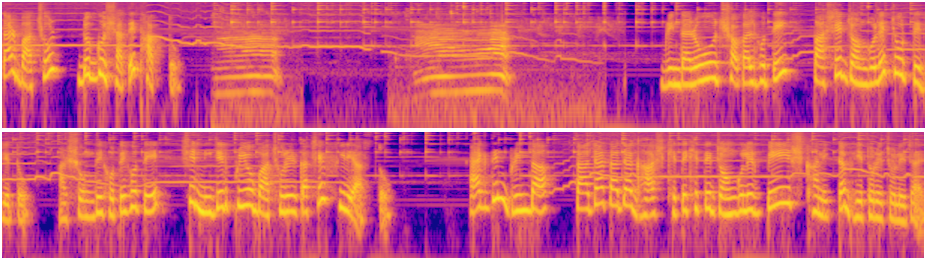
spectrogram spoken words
তার বাছুর ডুগ্গুর সাথে থাকতো। বৃন্দা রোজ সকাল হতেই পাশের জঙ্গলে চড়তে যেত আর সন্ধে হতে হতে সে নিজের প্রিয় বাছুরের কাছে ফিরে আসতো। একদিন বৃন্দা তাজা তাজা ঘাস খেতে খেতে জঙ্গলের বেশ খানিকটা ভেতরে চলে যায়।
